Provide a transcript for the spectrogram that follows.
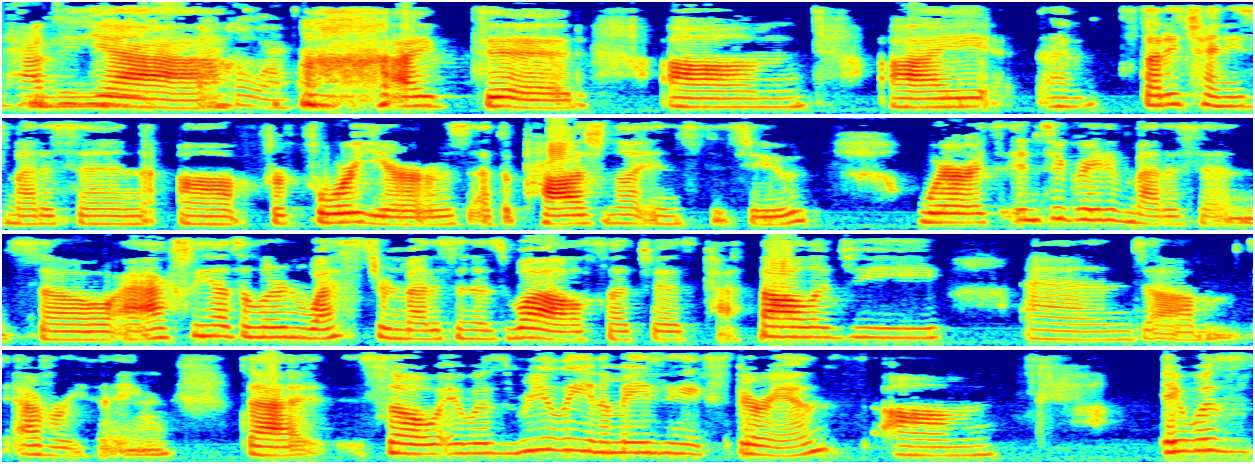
How did you yeah, stumble on that? I did. Um, I had studied Chinese medicine uh, for four years at the Prajna Institute, where it's integrative medicine. So I actually had to learn Western medicine as well, such as pathology, and um, everything. That so it was really an amazing experience. Um, it was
